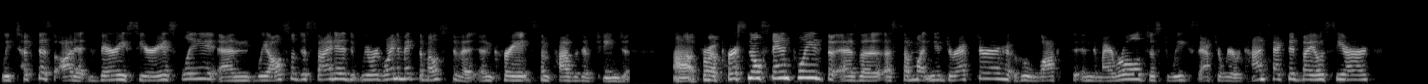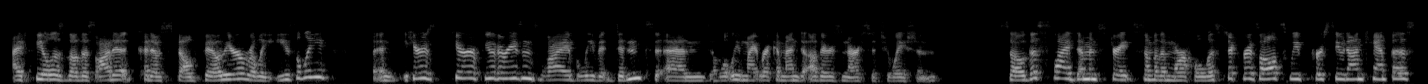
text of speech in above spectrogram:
we took this audit very seriously and we also decided we were going to make the most of it and create some positive changes. Uh, from a personal standpoint, as a, a, somewhat new director who walked into my role just weeks after we were contacted by OCR, I feel as though this audit could have spelled failure really easily. And here's here are a few of the reasons why I believe it didn't and what we might recommend to others in our situation. So this slide demonstrates some of the more holistic results we've pursued on campus.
